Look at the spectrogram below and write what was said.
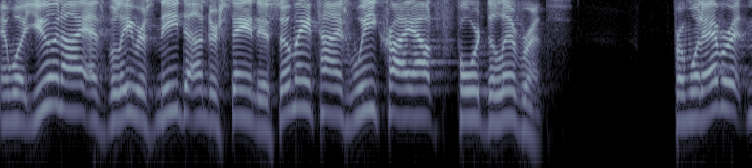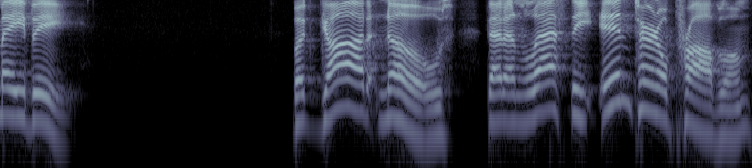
And what you and I, as believers, need to understand is so many times we cry out for deliverance from whatever it may be. But God knows that unless the internal problem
